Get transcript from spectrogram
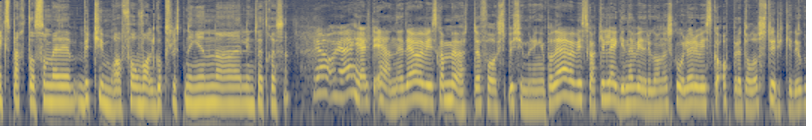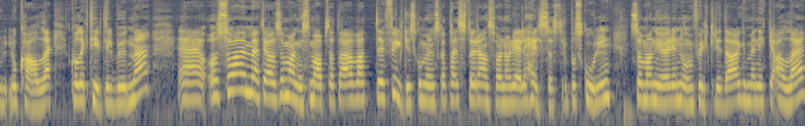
eksperter som er bekymra for valgoppslutningen, eh, Lindtvedt Røse? Ja, og Jeg er helt enig i det, og vi skal møte folks bekymringer på det. Vi skal ikke legge ned videregående skoler, vi skal opprettholde og styrke de lokale kollektivtilbudene. Eh, og så møter jeg også mange som er opptatt av at fylkeskommunen skal ta et større ansvar når det gjelder helsesøstre på skolen, som man gjør i noen fylker i dag, men ikke alle.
